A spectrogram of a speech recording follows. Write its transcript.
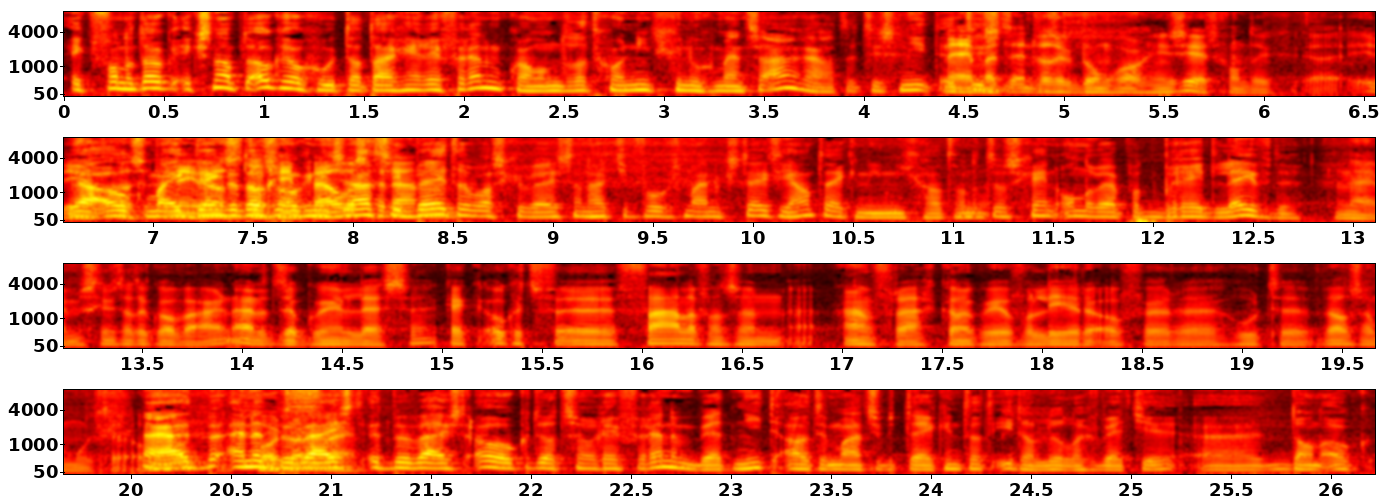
ik, vond het ook, ik snapte ook heel goed dat daar geen referendum kwam, omdat het gewoon niet genoeg mensen aangaat. Het is niet. Nee, het maar het, was ook dom georganiseerd, vond ik. Ja, ook. maar ik denk dat als de organisatie beter was geweest, dan had je volgens mij nog steeds die handtekening niet gehad. Want het was geen onderwerp wat breed leefde. Nee, misschien is dat ook wel waar. Nou, dat is ook weer een les. Hè. Kijk, ook het uh, falen van zo'n aanvraag kan ook weer heel veel leren over uh, hoe het wel zou moeten. Nou ja, het en het bewijst, het bewijst ook dat zo'n referendumwet niet automatisch betekent dat ieder lullig wetje uh, dan ook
